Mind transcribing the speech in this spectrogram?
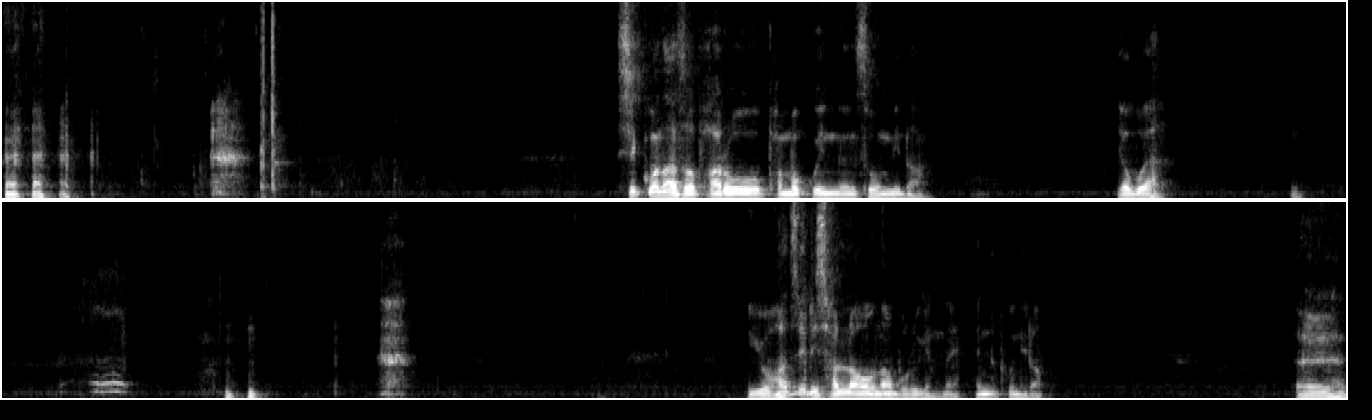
씻고 나서 바로 밥 먹고 있는 수호입니다. 여보야? 이게 화질이 잘 나오나 모르겠네. 핸드폰이라. 에?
